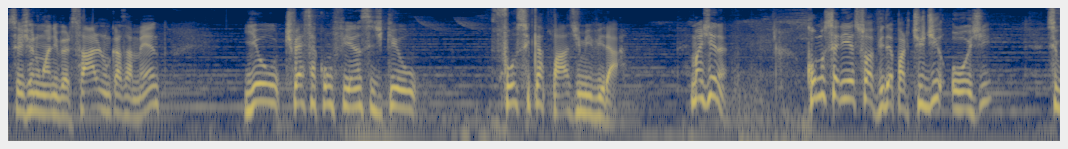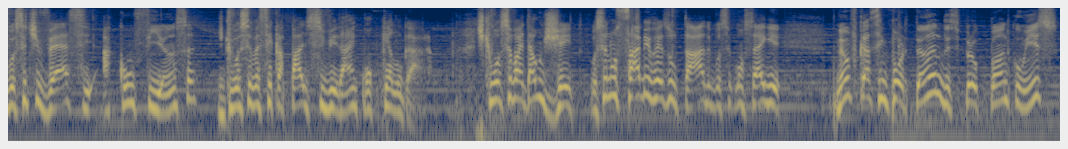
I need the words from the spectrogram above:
seja num aniversário, num casamento, e eu tivesse a confiança de que eu fosse capaz de me virar. Imagina, como seria a sua vida a partir de hoje se você tivesse a confiança de que você vai ser capaz de se virar em qualquer lugar? De que você vai dar um jeito. Você não sabe o resultado e você consegue não ficar se importando e se preocupando com isso.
